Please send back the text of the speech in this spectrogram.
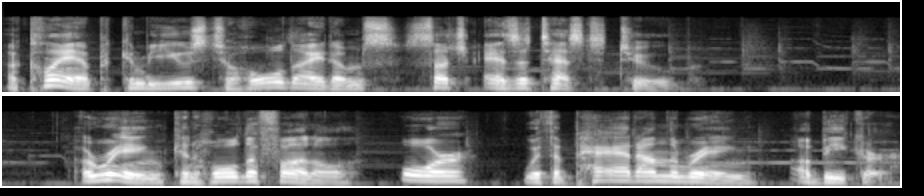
A clamp can be used to hold items such as a test tube. A ring can hold a funnel or, with a pad on the ring, a beaker.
